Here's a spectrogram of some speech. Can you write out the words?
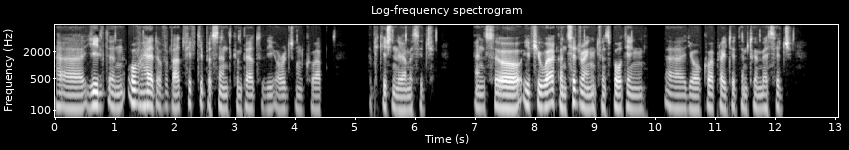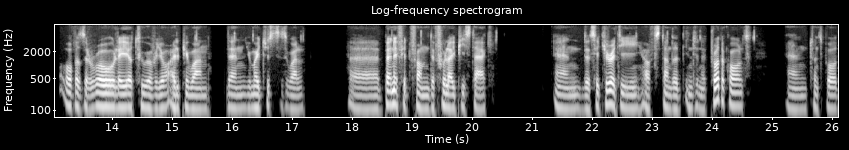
uh, yield an overhead of about 50% compared to the original CoAP application layer message. And so if you were considering transporting uh, your cooperated M2M message over the row layer 2 of your LPWAN, then you might just as well uh, benefit from the full IP stack and the security of standard internet protocols and transport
